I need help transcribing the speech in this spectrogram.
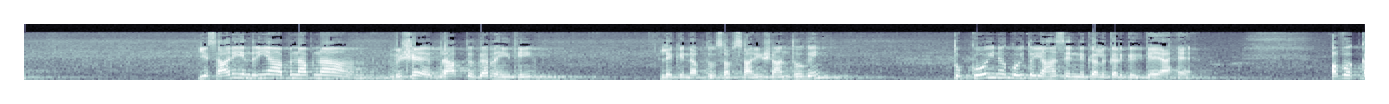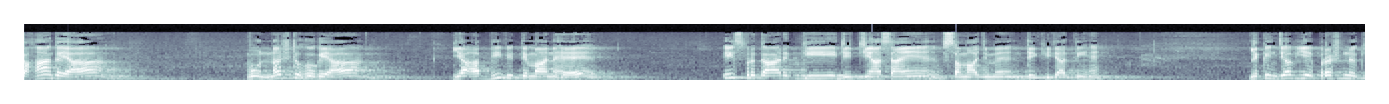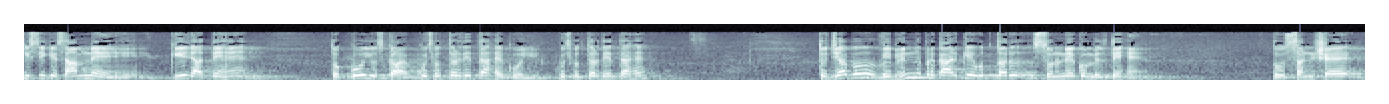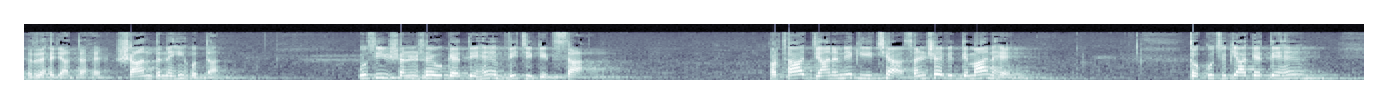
ये सारी इंद्रियाँ अपना अपना विषय प्राप्त कर रही थी, लेकिन अब तो सब सारी शांत हो गई। तो कोई ना कोई तो यहाँ से निकल करके गया है। अब वह कहाँ गया? वो नष्ट हो गया या अब भी विद्यमान है? इस प्रकार की जिज्ञासाएँ समाज में देखी जाती हैं। लेकिन जब ये प्रश्न किसी के सामने किए जाते हैं तो कोई उसका कुछ उत्तर देता है, कोई कुछ उत्तर देता है। तो जब विभिन्न प्रकार के उत्तर सुनने को मिलते हैं तो संशय रह जाता है, शांत नहीं होता। उसी संशय को कहते हैं विचिकित्सा। अर्थात जानने की इच्छा, संशय विद्यमान है। तो कुछ क्या कहते हैं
